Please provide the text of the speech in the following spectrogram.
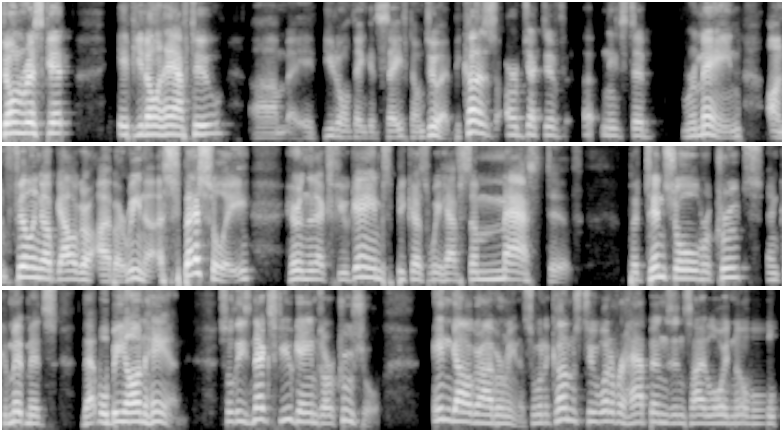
don't risk it if you don't have to. Um, if you don't think it's safe, don't do it because our objective uh, needs to remain on filling up Gallagher Arena, especially here in the next few games because we have some massive potential recruits and commitments that will be on hand. So these next few games are crucial in Gallagher Arena. So when it comes to whatever happens inside Lloyd Noble,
